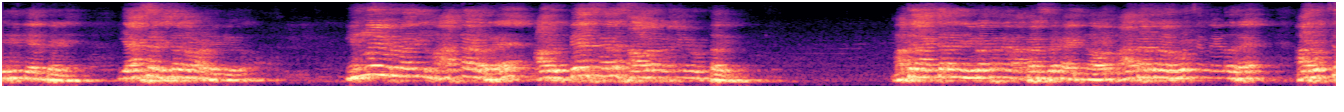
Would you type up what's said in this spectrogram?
ಇದಕ್ಕೆ ಅಂತ ಹೇಳಿ ಯಾಕೆ ಸರ್ ಇಷ್ಟೆಲ್ಲ ಮಾಡ್ಬೇಕು ಇವರು? ಇನ್ನೂ ಇವ್ರ ಬಗ್ಗೆ ಅವ್ರ ಬೇಸ್ ಮೇಲೆ ಸಾವಿರ ಪ್ರಶ್ನೆಗಳು ಹುಟ್ಟವೆ ಮೊದಲ ಆಕ್ಚುಲಿ ಇವ್ರ ಹತ್ರನೇ ಮಾತಾಡ್ಸ್ಬೇಕಾಯ್ತು. ನಾವು ಅವ್ರು ಮಾತಾಡಿದ್ರೆ ರೂಲ್ಸ್ ಅಂತ ಹೇಳಿದ್ರೆ ಆ ರೂಲ್ಸ್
